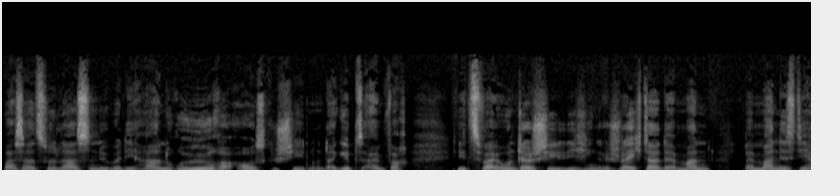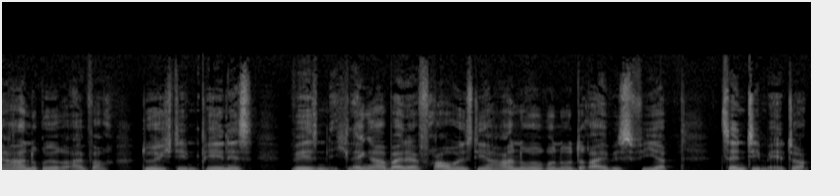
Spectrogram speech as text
Wasser zu lassen, über die Harnröhre ausgeschieden. Und da gibt es einfach die zwei unterschiedlichen Geschlechter. Der Mann, beim Mann ist die Harnröhre einfach durch den Penis wesentlich länger. Bei der Frau ist die Harnröhre nur drei bis vier Zentimeter.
